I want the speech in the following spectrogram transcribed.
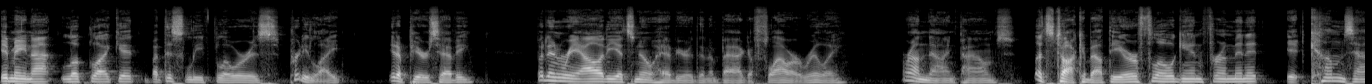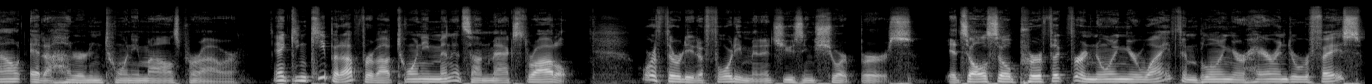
It may not look like it, but this leaf blower is pretty light. It appears heavy, but in reality, it's no heavier than a bag of flour, really. Around nine pounds. Let's talk about the airflow again for a minute. It comes out at 120 miles per hour and can keep it up for about 20 minutes on max throttle or 30 to 40 minutes using short bursts. It's also perfect for annoying your wife and blowing her hair into her face.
